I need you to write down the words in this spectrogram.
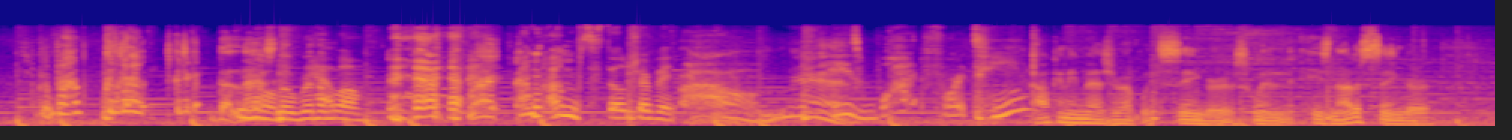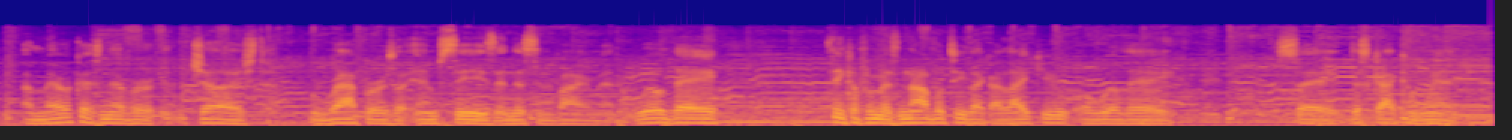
That last No, little rhythm. Hello. Right. I'm, I'm still tripping. Oh man. He's what, 14? How can he measure up with singers when he's not a singer? America has never judged rappers or MCs in this environment. Will they think of him as novelty like I like you, or will they say this guy can win?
